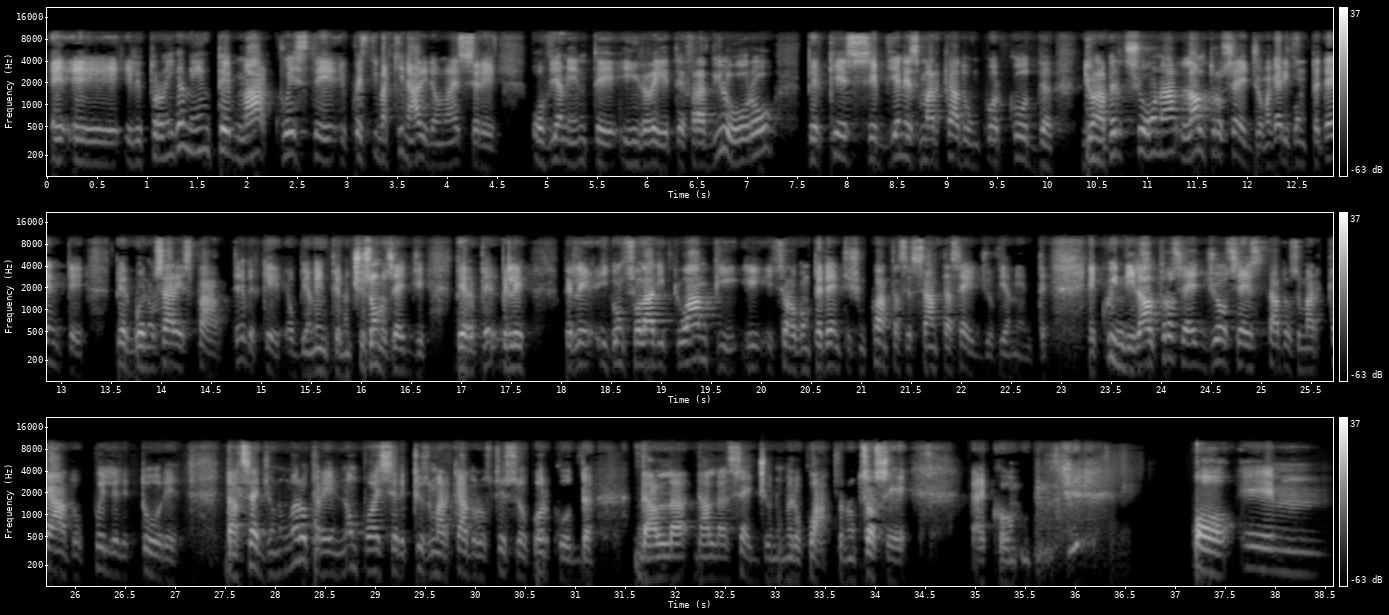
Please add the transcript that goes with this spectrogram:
eh, eh, elettronicamente, ma queste, questi macchinari devono essere ovviamente in rete fra di loro perché se viene smarcato un QR code di una persona, l'altro seggio, magari competente per Buenos Aires parte, perché ovviamente non ci sono seggi per, per, per, le, per le, i consolati più ampi, i, sono competenti 50-60 seggi ovviamente, e quindi l'altro seggio, se è stato smarcato quell'elettore dal seggio numero 3, non può essere più smarcato lo stesso QR code dal, dal seggio numero 4. Non so se Ecco. Oh, ehm,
